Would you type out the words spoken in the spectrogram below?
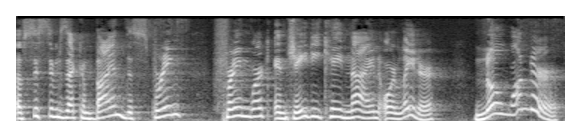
of systems that combine the Spring framework and JDK 9 or later, no wonder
